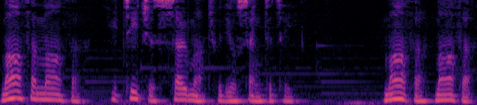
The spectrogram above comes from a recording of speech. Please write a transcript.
Martha, Martha, you teach us so much with your sanctity. Martha, Martha,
